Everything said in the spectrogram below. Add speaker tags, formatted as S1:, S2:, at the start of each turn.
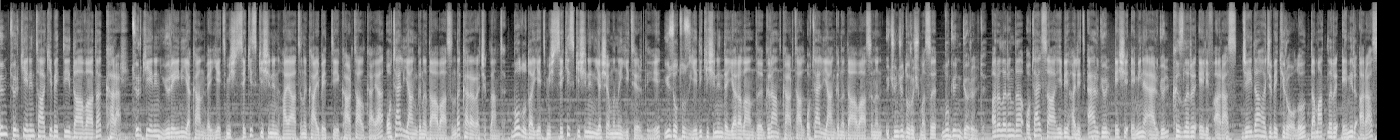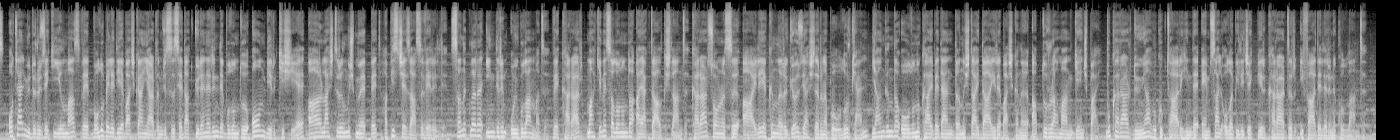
S1: Tüm Türkiye'nin takip ettiği davada karar. Türkiye'nin yüreğini yakan ve 78 kişinin hayatını kaybettiği Kartalkaya otel yangını davasında karar açıklandı. Bolu'da 78 kişinin yaşamını yitirdiği, 137 kişinin de yaralandığı Grand Kartal otel yangını davasının 3. duruşması bugün görüldü. Aralarında otel sahibi Halit Ergül, eşi Emine Ergül, kızları Elif Aras, Ceyda Hacıbekiroğlu, damatları Emir Aras, otel müdürü Zeki Yılmaz ve Bolu Belediye Başkan Yardımcısı Sedat Gülener'in de bulunduğu 11 kişiye ağırlaştırılmış müebbet hapis cezası verildi. Sanıklara indirim uygulanmadı ve karar mahkeme salonunda ayakta alkışlandı. Karar sonrası aile yakınları gözyaşlarına boğulurken yangında oğlunu kaybeden Danıştay Daire Başkanı Abdurrahman Gençbay bu karar dünya hukuk tarihinde emsal olabilecek bir karardır ifadelerini kullandı.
